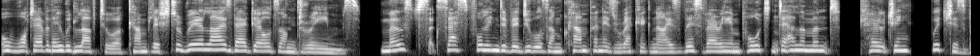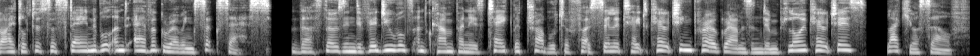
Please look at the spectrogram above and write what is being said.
or whatever they would love to accomplish to realize their goals and dreams. Most successful individuals and companies recognize this very important element, coaching, which is vital to sustainable and ever growing success. Thus, those individuals and companies take the trouble to facilitate coaching programs and employ coaches, like yourself.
